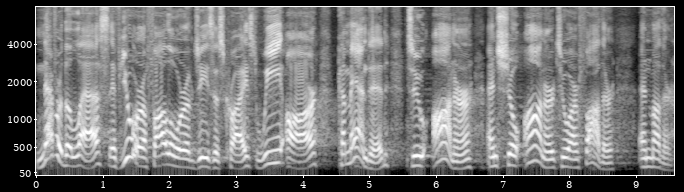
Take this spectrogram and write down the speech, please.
Nevertheless, if you are a follower of Jesus Christ, we are commanded to honor and show honor to our father and mother.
